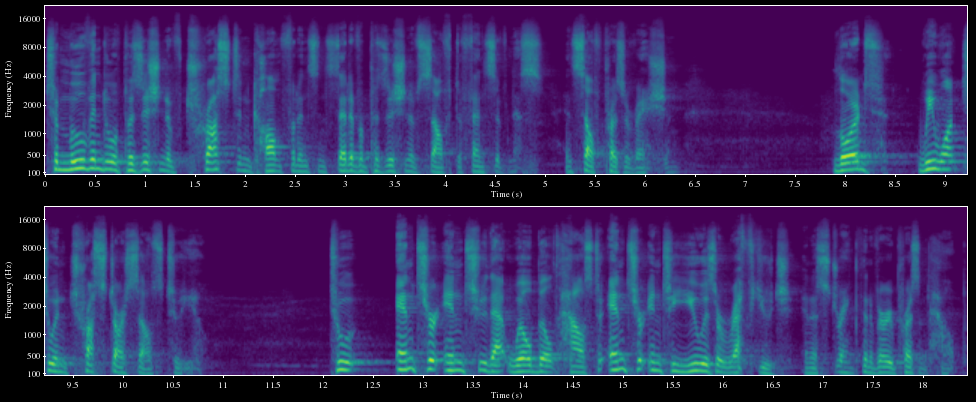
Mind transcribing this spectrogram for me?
to move into a position of trust and confidence instead of a position of self defensiveness and self preservation. Lord, we want to entrust ourselves to you, to enter into that well built house, to enter into you as a refuge and a strength and a very present help,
